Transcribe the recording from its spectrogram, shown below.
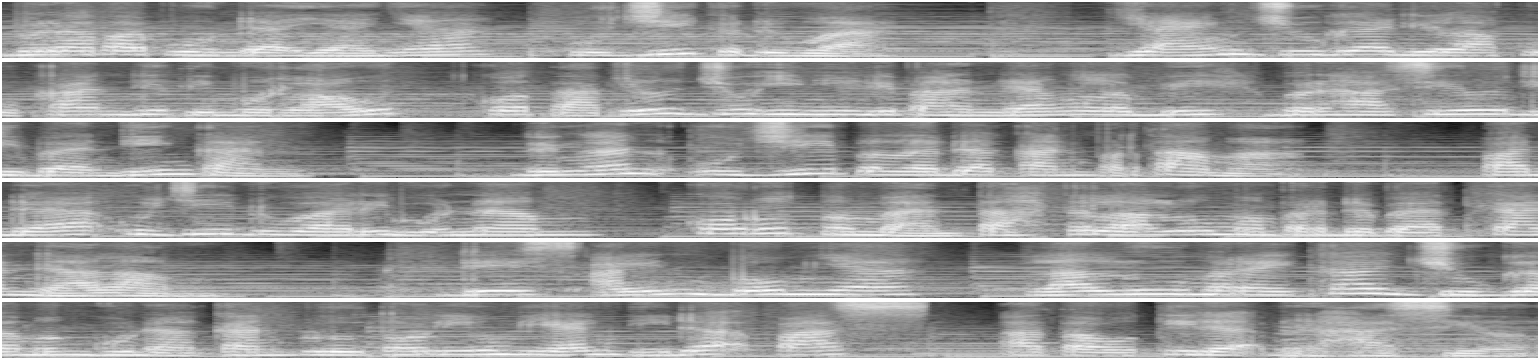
Berapapun dayanya, uji kedua. Yang juga dilakukan di timur laut, kota Kilju ini dipandang lebih berhasil dibandingkan dengan uji peledakan pertama. Pada uji 2006, Korut membantah terlalu memperdebatkan dalam desain bomnya, lalu mereka juga menggunakan plutonium yang tidak pas, atau tidak berhasil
